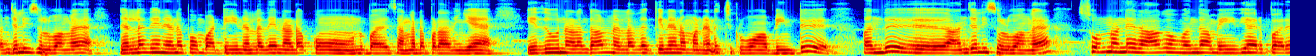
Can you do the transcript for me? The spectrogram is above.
அஞ்சலி சொல்லுவாங்க நல்லதே நினைப்போம் பாட்டி நல்லதே நடக்கும் ஒன்றும் ப சங்கடப்படாதீங்க. எதுவும் நடந்தாலும் நல்லதுக்குன்னு நம்ம நினச்சிக்குவோம் அப்படின்ட்டு வந்து அஞ்சலி சொல்லுவாங்க. சொன்னோடனே ராகவ் வந்து அமைதியாக இருப்பார்.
